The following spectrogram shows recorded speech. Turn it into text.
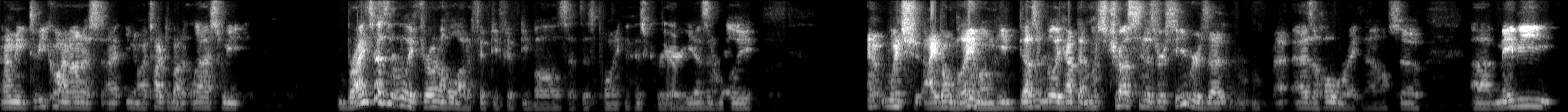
I mean, to be quite honest, I, you know, I talked about it last week. Bryce hasn't really thrown a whole lot of 50-50 balls at this point in his career. He hasn't really, which I don't blame him. He doesn't really have that much trust in his receivers as, as a whole right now. So uh, maybe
